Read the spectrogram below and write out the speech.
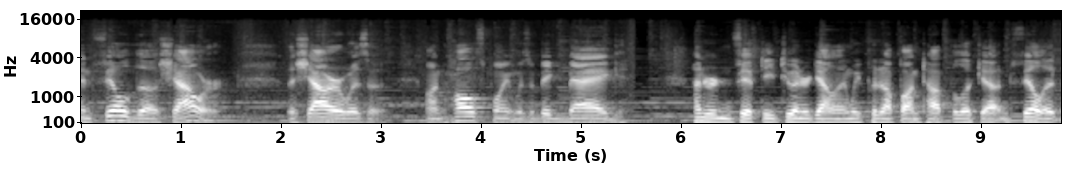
And filled the shower. The shower was a, on Hall's Point was a big bag, 150, 200 gallon, we put it up on top of the lookout and fill it.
